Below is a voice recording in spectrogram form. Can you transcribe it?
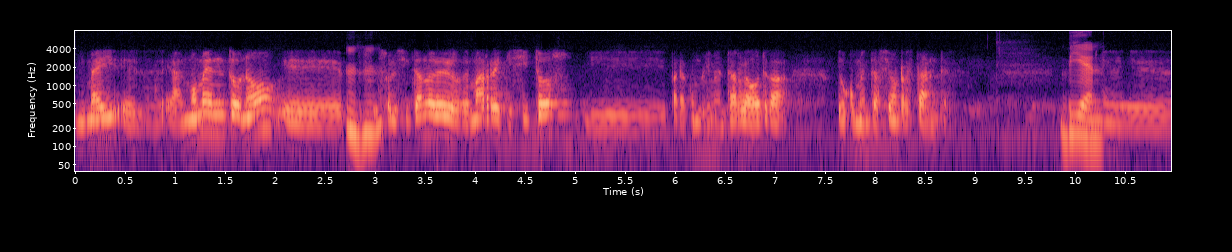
mail el, al momento no eh, uh -huh. solicitándole los demás requisitos y para cumplimentar la otra documentación restante bien eh,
